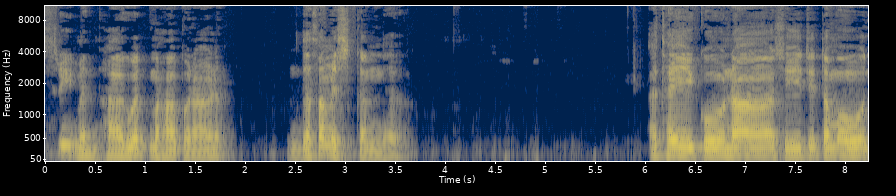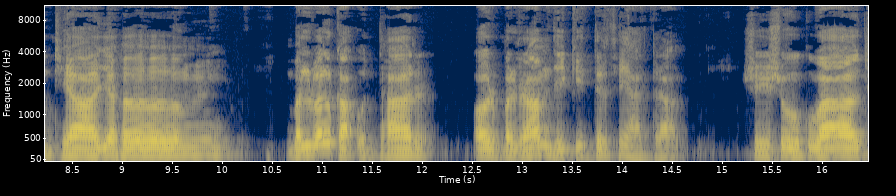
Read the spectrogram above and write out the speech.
श्रीमद्भागवत महापुराण, दसम स्कंध। अथकोनाशीतितमोध्याय बलबल का उद्धार और बलराम जी की तीर्थ यात्रा श्री शुकुवाच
